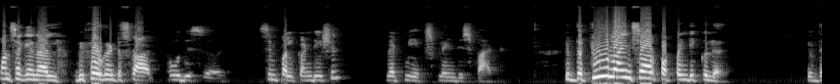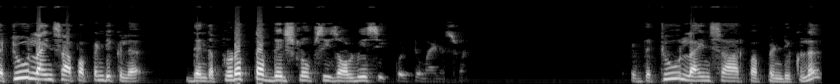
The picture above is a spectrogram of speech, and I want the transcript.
Once again, I'll, before going to start through this uh, simple condition, let me explain this part. If the two lines are perpendicular, if the two lines are perpendicular, then the product of their slopes is always equal to minus 1. If the two lines are perpendicular,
